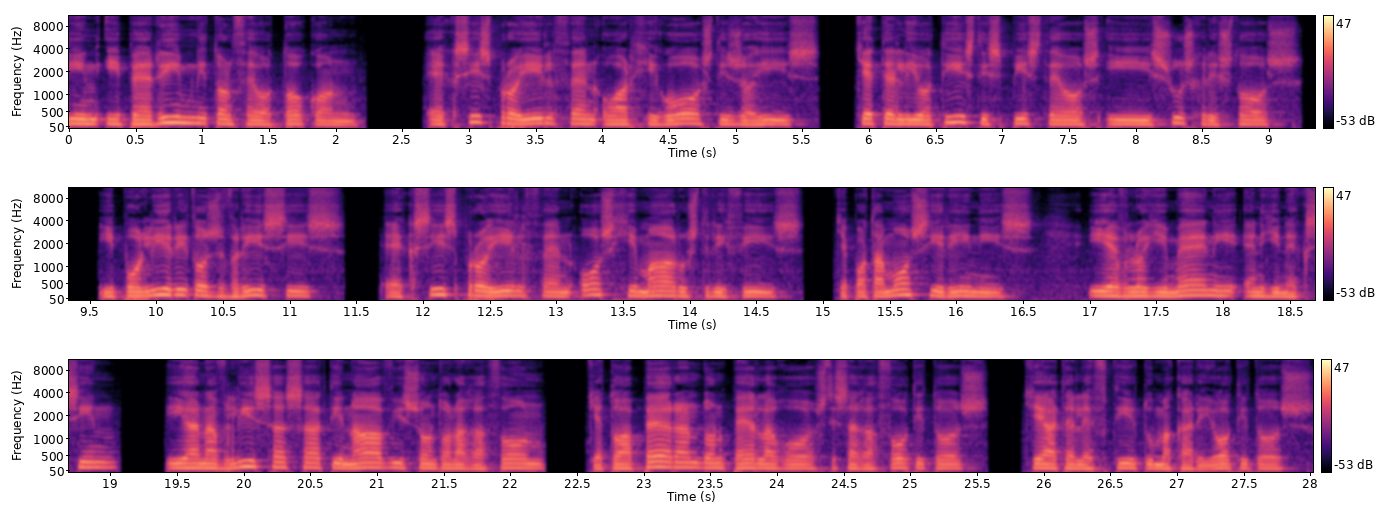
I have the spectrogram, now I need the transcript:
την υπερήμνη των Θεοτόκων, εξής προήλθεν ο αρχηγός της ζωής και τελειωτής της πίστεως Ιησούς Χριστός, υπολύρητος βρύσης, εξής προήλθεν ως χυμάρους τρυφής και ποταμός ειρήνης, η ευλογημένη εν γυναιξήν, η αναβλήσασα την άβυσον των αγαθών και το απέραντον πέλαγος της αγαθότητος και ατελευτή του μακαριότητος,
